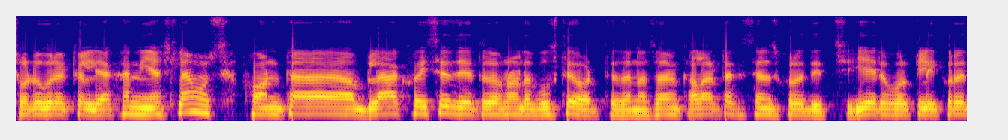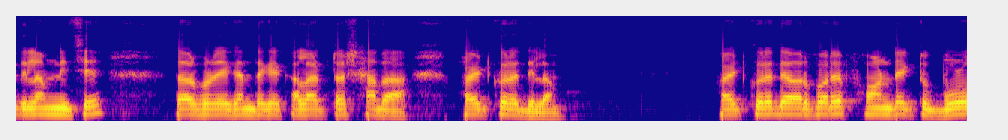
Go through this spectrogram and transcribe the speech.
ছোট করে একটা লেখা নিয়ে আসলাম। ফন্টটা ব্ল্যাক হয়েছে, যেহেতু আপনারা বুঝতে পারতেছেন না। So, আমি কালারটাকে চেঞ্জ করে দিচ্ছি। এর উপর ক্লিক করে দিলাম নিচে। তারপরে এখান থেকে কালারটা সাদা হোয়াইট করে দিলাম। হোয়াইট করে দেওয়ার পরে ফন্ট একটু বড়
